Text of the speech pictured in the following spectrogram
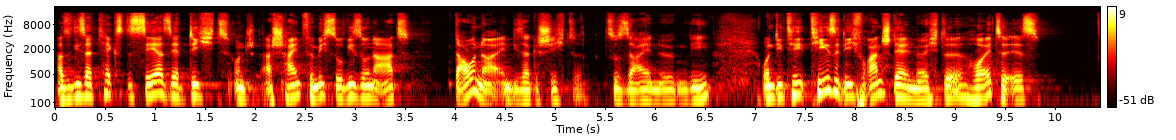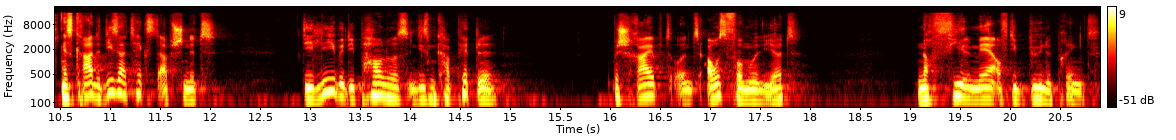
Also dieser Text ist sehr, sehr dicht und erscheint für mich so wie so eine Art Downer in dieser Geschichte zu sein irgendwie. Und die These, die ich voranstellen möchte heute ist, ist gerade dieser Textabschnitt die Liebe, die Paulus in diesem Kapitel beschreibt und ausformuliert, noch viel mehr auf die Bühne bringt,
